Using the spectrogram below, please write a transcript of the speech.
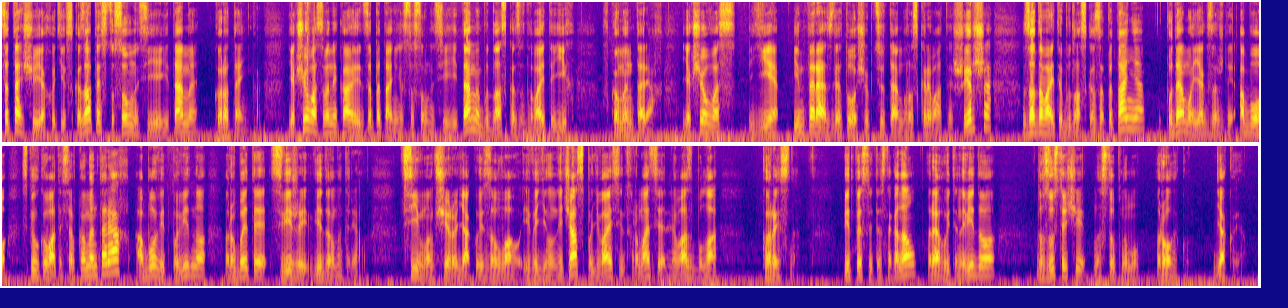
Це те, що я хотів сказати стосовно цієї теми коротенько. Якщо у вас виникають запитання стосовно цієї теми, будь ласка, задавайте їх в коментарях. Якщо у вас є інтерес для того, щоб цю тему розкривати ширше, задавайте, будь ласка, запитання, будемо, як завжди, або спілкуватися в коментарях, або відповідно робити свіжий відеоматеріал. Всім вам щиро дякую за увагу і виділений час. Сподіваюсь, інформація для вас була корисна. Підписуйтесь на канал, реагуйте на відео. До зустрічі в наступному ролику. Дякую.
